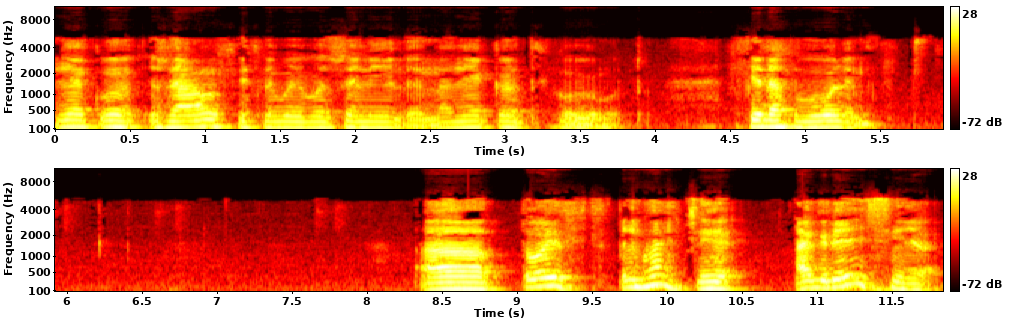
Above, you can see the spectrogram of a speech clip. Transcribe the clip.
некую жалость, если вы его жалели, на некую такую вот вседозволенность. А, то есть, понимаете, агрессия,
